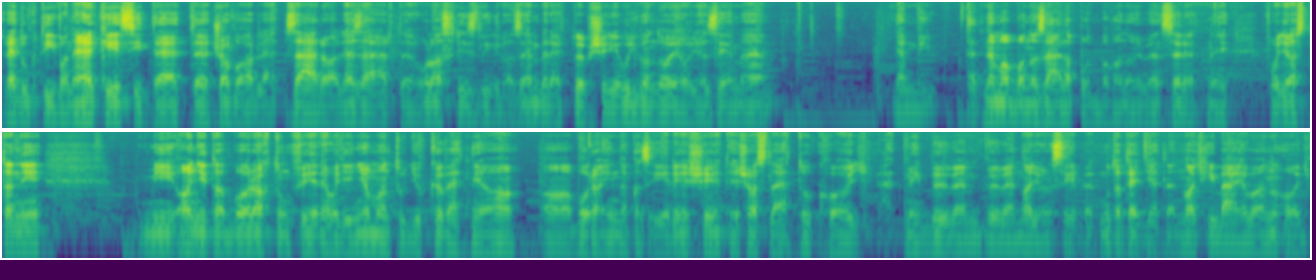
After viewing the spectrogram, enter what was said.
reduktívan elkészített, csavarlezárral lezárt olasz rizlingre az emberek többsége úgy gondolja, hogy azért már nem mi, tehát nem abban az állapotban van, amiben szeretné fogyasztani. Mi annyit abból raktunk félre, hogy egy nyomon tudjuk követni a, a borainknak az érését, és azt láttuk, hogy hát még bőven, bőven nagyon szépet mutat. Egyetlen nagy hibája van, hogy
